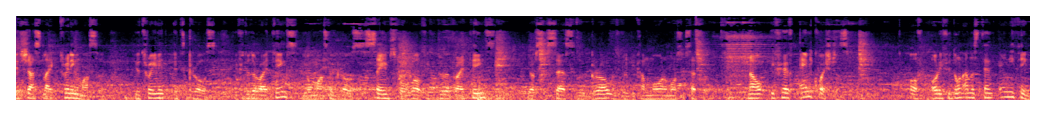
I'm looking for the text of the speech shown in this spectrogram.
It's just like training muscle. You train it, it grows. If you do the right things, your muscle grows. Same for wealth. If you do the right things, your success will grow and will become more and more successful. Now, if you have any questions, of, or if you don't understand anything,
